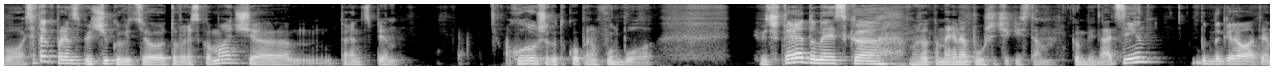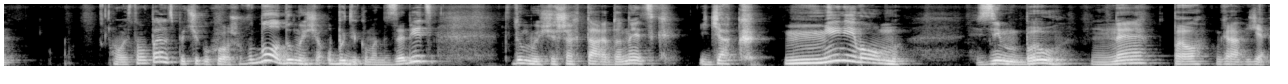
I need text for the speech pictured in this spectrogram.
Ось. А так, в принципі, очікую від цього товариського матча, в принципі, хорошого такого прям футболу. Від Шахтаря Донецька, може там Марина Пушич якісь там комбінації буде награвати. Ось тому, в принципі, очікую хорошого футболу. Думаю, що обидві команди заб'ють. Думаю, що Шахтар Донецьк як мінімум Зімбру не програє.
